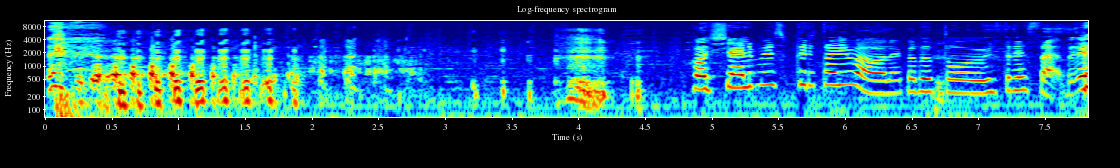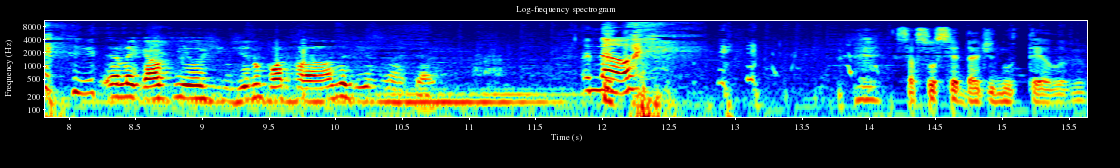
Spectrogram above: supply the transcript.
Rochelle, meu espírito animal, né? Quando eu tô estressada. É legal que hoje em dia não pode falar nada disso, né, cara? Não. Essa sociedade Nutella, viu?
